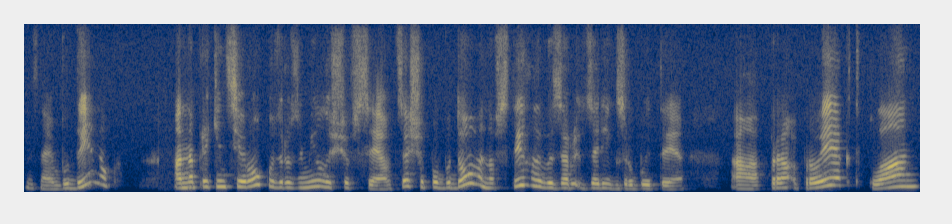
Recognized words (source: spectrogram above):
не знаю, будинок, а наприкінці року зрозуміло, що все, оце, що побудовано, встигли ви за рік зробити а, проєкт, план,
